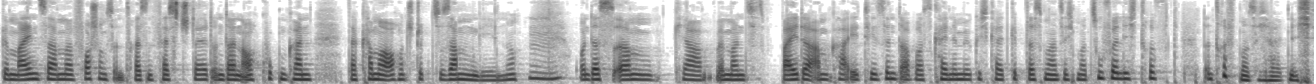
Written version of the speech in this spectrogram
gemeinsame Forschungsinteressen feststellt und dann auch gucken kann, da kann man auch ein Stück zusammengehen. Ne? Mhm. Und das, ähm, ja, wenn man beide am KIT sind, aber es keine Möglichkeit gibt, dass man sich mal zufällig trifft, dann trifft man sich halt nicht.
